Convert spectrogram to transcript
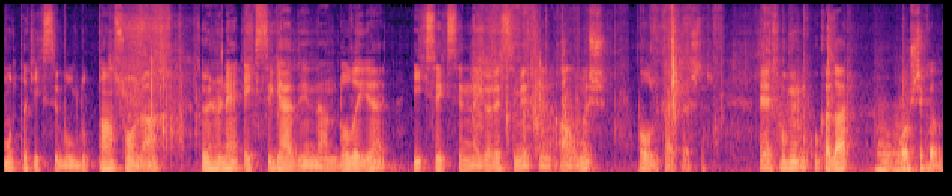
mutlak x'i bulduktan sonra önüne eksi geldiğinden dolayı x eksenine göre simetriğini almış olduk arkadaşlar. Evet bugünlük bu kadar. Hoşçakalın.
